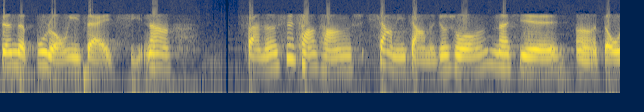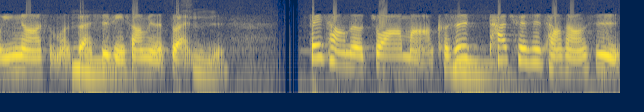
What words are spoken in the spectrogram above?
真的不容易在一起。那反而是常常像你讲的，就是说那些呃抖音啊什么短视频上面的段子，非常的抓嘛。可是他却是常常是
